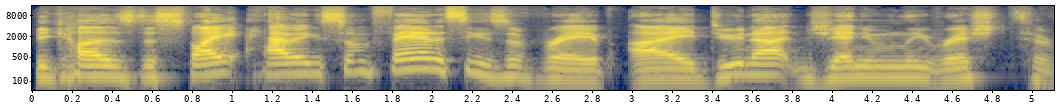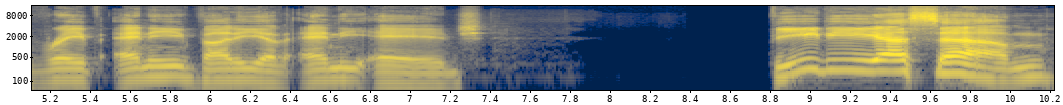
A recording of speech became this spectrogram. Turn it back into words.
because despite having some fantasies of rape, I do not genuinely wish to rape anybody of any age. BDSM,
